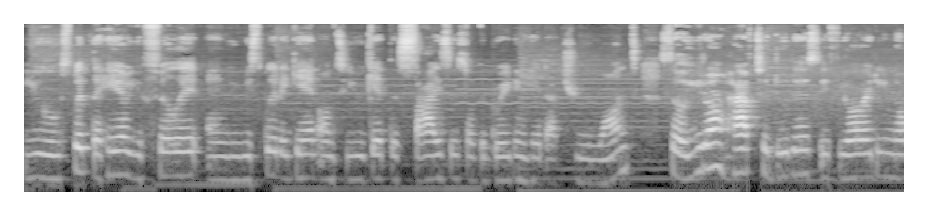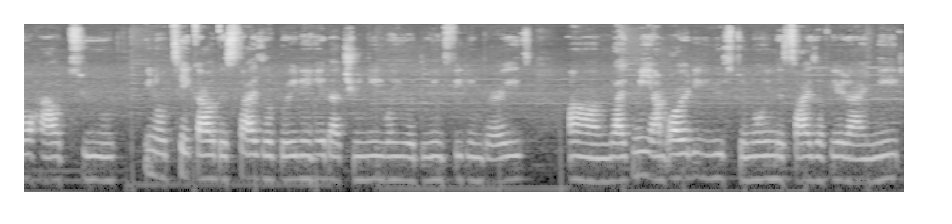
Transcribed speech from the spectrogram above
you split the hair you fill it and you resplit again until you get the sizes of the braiding hair that you want. So you don't have to do this if you already know how to you know take out the size of braiding hair that you need when you're doing feed-in braids. Um, like me I'm already used to knowing the size of hair that I need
